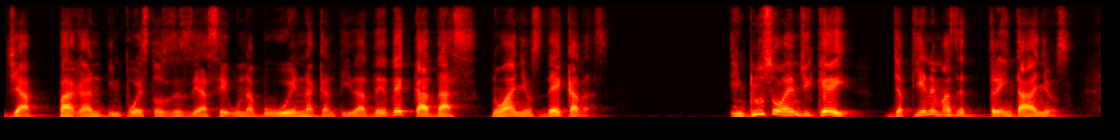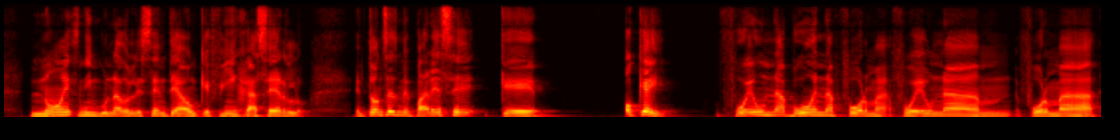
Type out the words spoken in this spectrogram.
ya pagan impuestos desde hace una buena cantidad de décadas, no años, décadas. Incluso MGK ya tiene más de 30 años. No es ningún adolescente aunque finja serlo. Entonces me parece que, ok, fue una buena forma, fue una mm, forma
